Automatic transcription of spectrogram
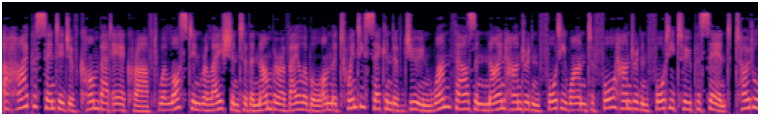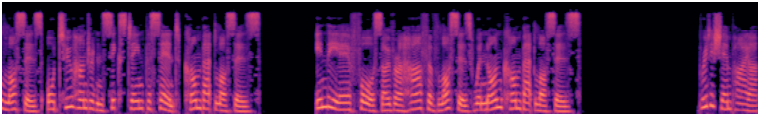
a high percentage of combat aircraft were lost in relation to the number available on the 22nd of June 1941 to 442% total losses or 216% combat losses. In the Air Force over a half of losses were non-combat losses. British Empire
